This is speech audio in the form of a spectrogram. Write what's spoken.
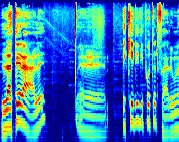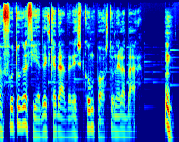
laterale eh, e chiede di poter fare una fotografia del cadavere scomposto nella bara. Mm.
